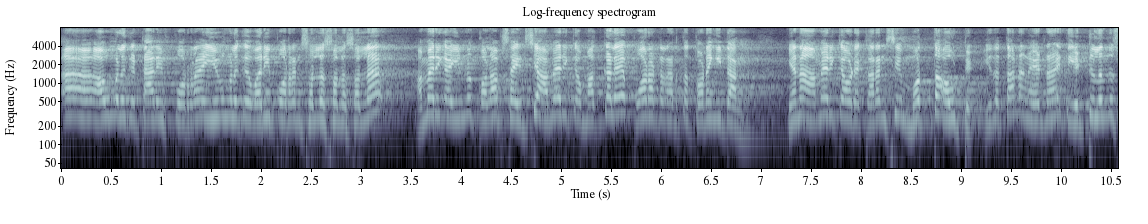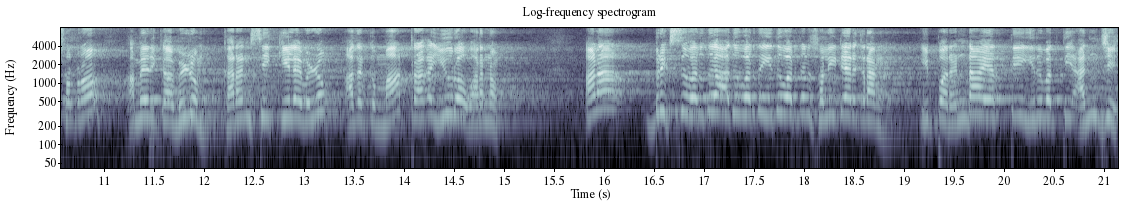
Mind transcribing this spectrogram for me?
அவங்களுக்கு டாரிஃப் போடுறேன் இவங்களுக்கு வரி போடுறேன்னு சொல்ல சொல்ல சொல்ல அமெரிக்கா இன்னும் கொலாப்ஸ் ஆயிடுச்சு. அமெரிக்க மக்களே போராட்டம் நடத்த தொடங்கிட்டாங்க. ஏன்னா அமெரிக்காவுடைய கரன்சி மொத்தம் அவுட்டு இதைத்தான் நாங்கள் ரெண்டாயிரத்தி எட்டுலேருந்து சொல்கிறோம் அமெரிக்கா விழும். கரன்சி கீழே விழும். அதற்கு மாற்றாக யூரோ வரணும். ஆனால் பிரிக்ஸ் வருது அது வருது இது வருதுன்னு சொல்லிகிட்டே இருக்கிறாங்க. இப்போ ரெண்டாயிரத்தி இருபத்தி அஞ்சு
